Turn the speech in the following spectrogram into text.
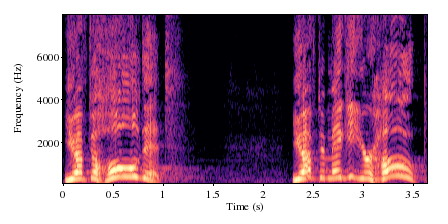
You have to hold it. You have to make it your hope.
